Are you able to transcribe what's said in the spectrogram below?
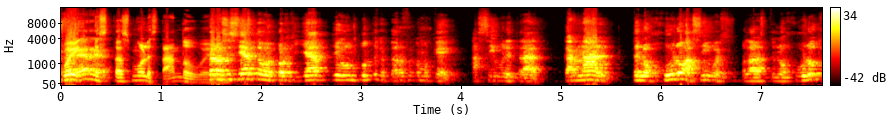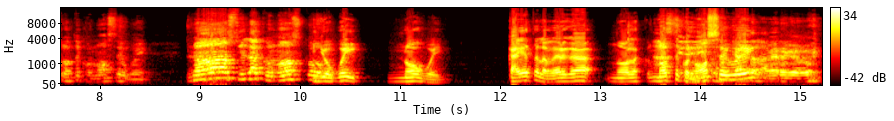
güey, estás molestando, güey. Pero sí es cierto, güey, porque ya llegó un punto que Pedro fue como que, así, güey, literal. Carnal, te lo juro así, güey, te lo juro que no te conoce, güey. No, sí la conozco. Y yo, güey, no, güey. Cállate la verga, no, la- no Así te le conoce, güey. "Cállate a la verga, güey.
